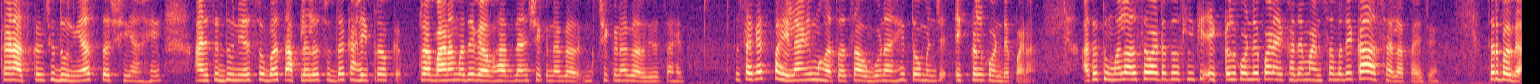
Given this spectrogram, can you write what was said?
कारण आजकालची दुनियाच तशी आहे आणि त्या दुनियेसोबत आपल्यालासुद्धा काही प्र प्रमाणामध्ये व्यवहार ज्ञान शिकणं गर शिकणं गरजेचं आहे. तर सगळ्यात पहिला आणि महत्त्वाचा अवगुण आहे तो म्हणजे एकलकोंडेपणा. आता तुम्हाला असं वाटत असेल की एकलकोंडेपणा एखाद्या माणसामध्ये का असायला पाहिजे? तर बघा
